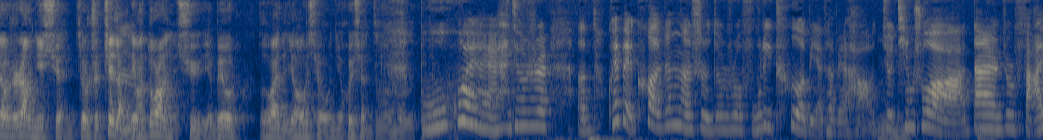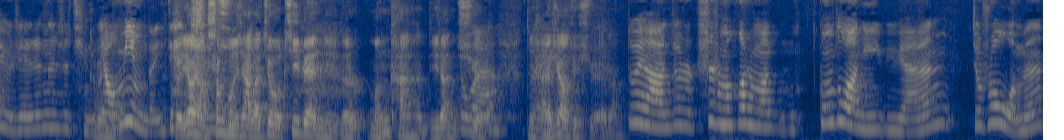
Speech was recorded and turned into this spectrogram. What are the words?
要是让你选，就是这两个地方都让你去，也没有额外的要求，你会选择哪个？不会，就是呃，魁北克真的是就是说福利特别特别好，就嗯听说啊，但是就是法语这真的是挺要命的一件对，事要想生存。下来，就即便你的门槛很低，让你去了，你还是要去学的。对啊，就是吃什么喝什么，工作你语言。就说我们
